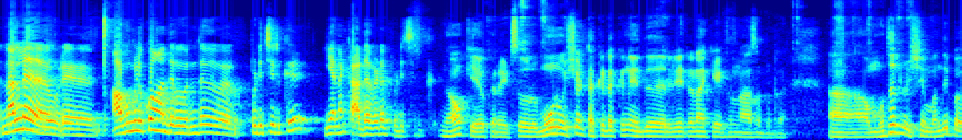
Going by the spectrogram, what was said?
நல்ல ஒரு அவங்களுக்கும் அது வந்து பிடிச்சிருக்கு எனக்கு அதை விட பிடிச்சிருக்கு. ஓகே ஓகே ரைட் ஸோ ஒரு மூணு விஷயம் டக்கு டக்குன்னு இது ரிலேட்டடாக கேட்கணும்னு ஆசைப்படுறேன். முதல் விஷயம் வந்து இப்போ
